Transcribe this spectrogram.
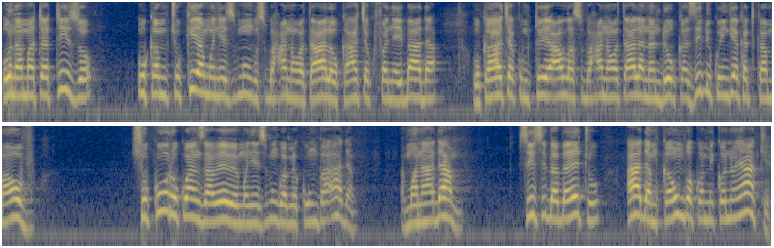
una matatizo ukamchukia mwenyezi mungu subhanahu wataala ukaacha kufanya ibada ukaacha kumtuia allah subhanahu wataala na ndio ukazidi kuingia katika maovu. Shukuru kwanza wewe mwenyezi mungu amekuumba adam mwanadamu. Sisi baba yetu adam kaumbwa kwa mikono yake.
